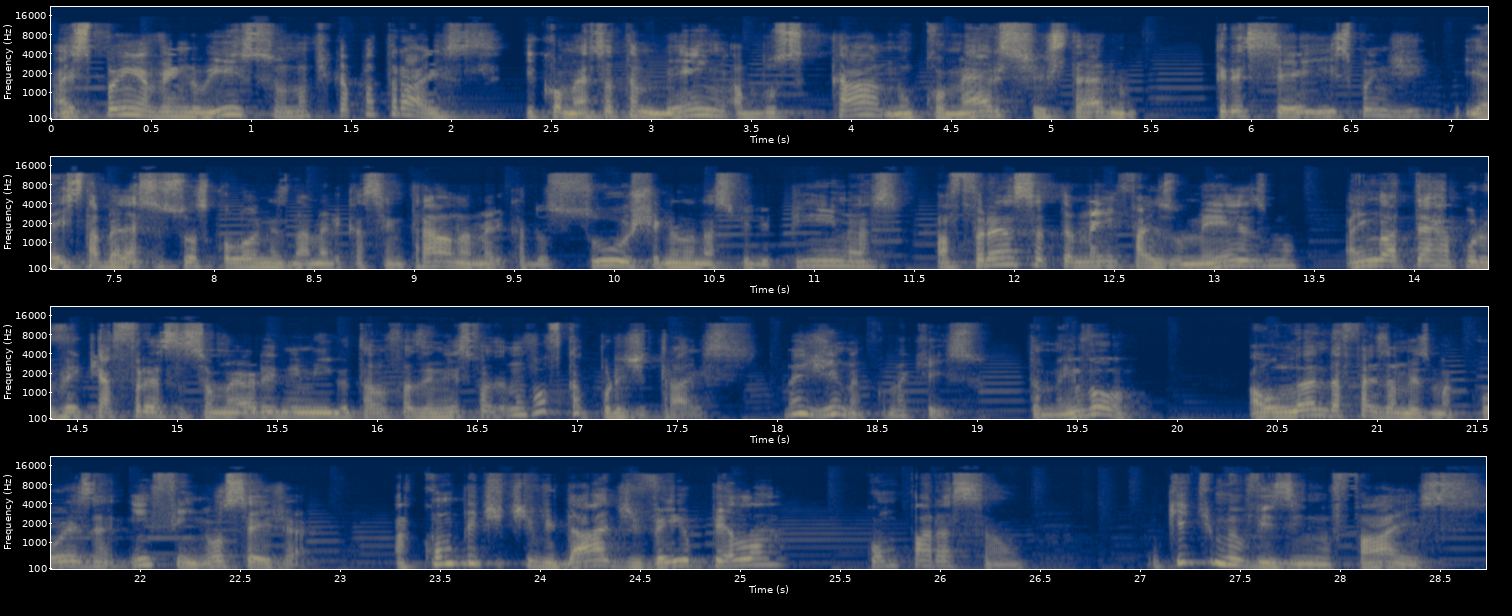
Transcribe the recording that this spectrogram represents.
A Espanha, vendo isso, não fica para trás e começa também a buscar no comércio externo crescer e expandir. E aí estabelece suas colônias na América Central, na América do Sul, chegando nas Filipinas. A França também faz o mesmo. A Inglaterra, por ver que a França, seu maior inimigo, estava fazendo isso, faz... não vou ficar por detrás. Imagina, como é que é isso? Também vou. A Holanda faz a mesma coisa. Enfim, ou seja, a competitividade veio pela comparação. O que que meu vizinho faz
